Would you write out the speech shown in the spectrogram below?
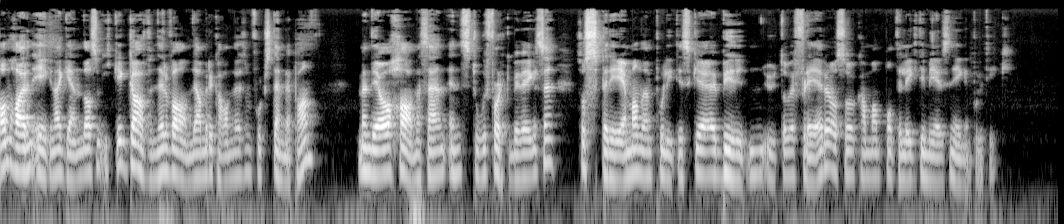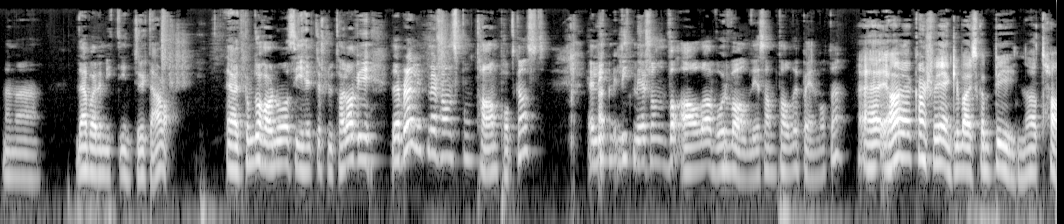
Han har en egen agenda som ikke gagner vanlige amerikanere som fort stemmer på han. Men det å ha med seg en, en, stor folkebevegelse, så sprer man den politiske byrden utover flere, og så kan man på en måte legitimere sin egen politikk. Men uh, det er bare mitt inntrykk der, da. Jeg vet ikke om du har noe å si helt til slutt, Harald. Vi, det ble litt mer sånn spontan podkast. Litt, litt, mer sånn à la vår vanlige samtaler, på en måte? Uh, ja, kanskje vi egentlig bare skal begynne å ta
